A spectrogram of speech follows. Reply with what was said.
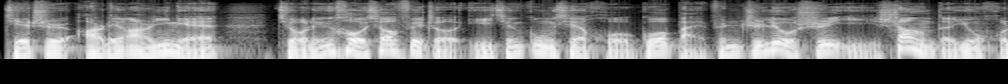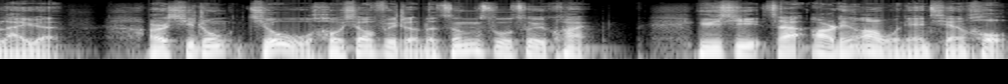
截至二零二一年，九零后消费者已经贡献火锅百分之六十以上的用户来源，而其中九五后消费者的增速最快。”预计在二零二五年前后，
